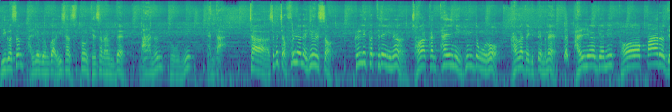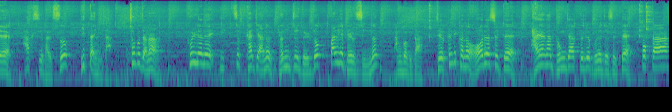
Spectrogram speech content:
이것은 반려견과 의사소통을 개선하는데 많은 도움이 된다. 자 세 번째 훈련의 효율성. 클리커 트레이닝은 정확한 타이밍 행동으로 강화되기 때문에 반려견이 더 빠르게 학습할 수 있다입니다. 초보자나 훈련에 익숙하지 않은 견주들도 빨리 배울 수 있는 방법이다. 즉 클리커는 어렸을 때 다양한 동작들을 보여줬을 때 똑딱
